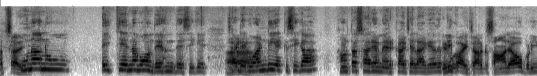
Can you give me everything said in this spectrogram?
ਅੱਛਾ ਜੀ। ਉਹਨਾਂ ਨੂੰ ਇੱਥੇ ਨਿਭਾਉਂਦੇ ਹੁੰਦੇ ਸੀਗੇ। ਸਾਡੇ ਹਾਂ। ਗਵਾਂਢੀ ਇੱਕ ਸੀਗਾ ਹੁਣ ਤਾਂ ਸਾਰੇ ਅਮਰੀਕਾ ਚਲਾ ਗਏ ਉਹਦੇ ਜਿਹੜੀ ਭਾਈਚਾਰਕ ਸਾਂਝ ਆ ਉਹ ਬੜੀ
